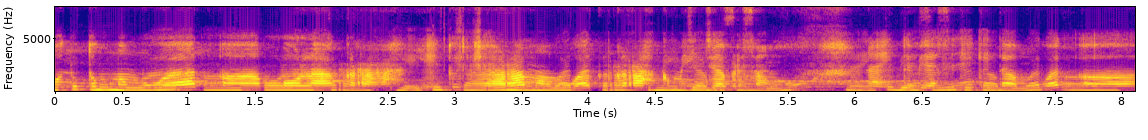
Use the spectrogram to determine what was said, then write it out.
untuk membuat uh, pola kerah, yaitu cara membuat kerah kemeja bersambung. Nah, itu biasanya kita buat uh,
